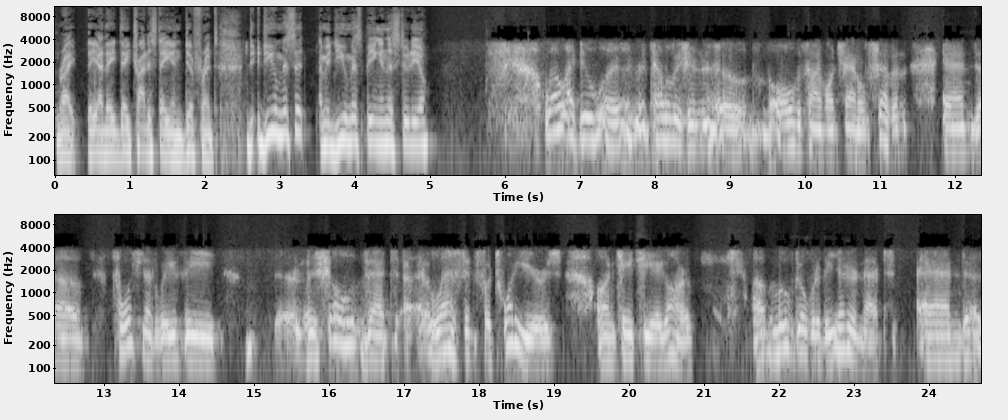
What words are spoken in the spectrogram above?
Right. Yeah, they, they try to stay indifferent. D- do you miss it? I mean, do you miss being in this studio? Well, I do uh, television uh, all the time on Channel 7, and uh, fortunately, the the show that uh, lasted for 20 years on KTAR uh, moved over to the internet. And uh,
